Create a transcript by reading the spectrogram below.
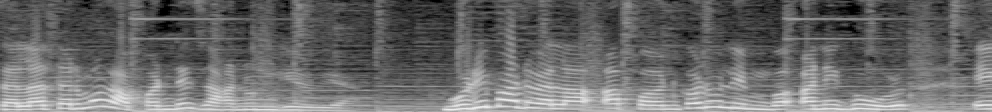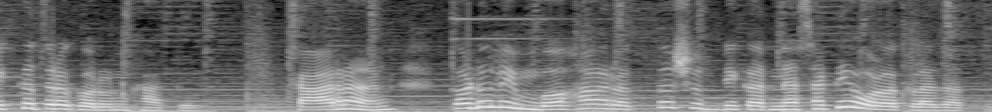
चला तर मग आपण ते जाणून घेऊया. गुढीपाडव्याला आपण कडुलिंब आणि गूळ एकत्र करून खातो. कारण कडुलिंब हा रक्तशुद्धी करण्यासाठी ओळखला जातो.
